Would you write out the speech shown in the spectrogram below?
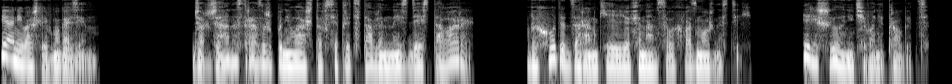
и они вошли в магазин. Джорджиана сразу же поняла, что все представленные здесь товары выходят за рамки ее финансовых возможностей, и решила ничего не трогать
